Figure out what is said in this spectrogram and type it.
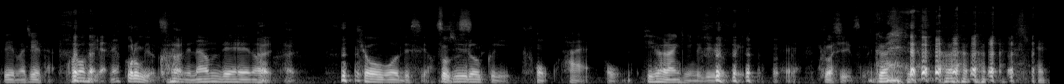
で間違えた。コロンビアね。コロンビアコロンビア南米のはいはい。強豪ですよ、そうですね16位はい。ほ FIFA ランキング16位えう詳しいですね。ー詳しいです。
